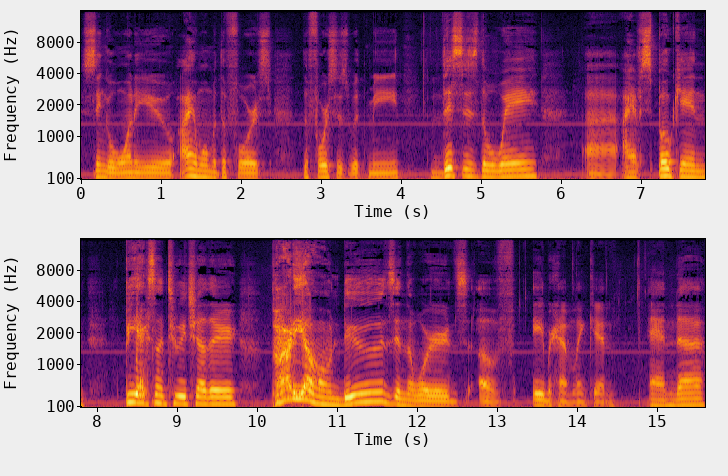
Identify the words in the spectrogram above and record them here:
single one of you. I am one with the Force. The Force is with me. This is the way uh, I have spoken. Be excellent to each other. Party on, dudes, in the words of Abraham Lincoln. And uh,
